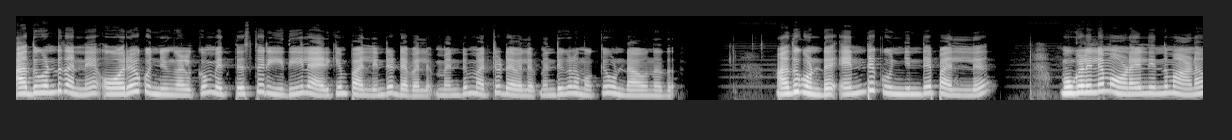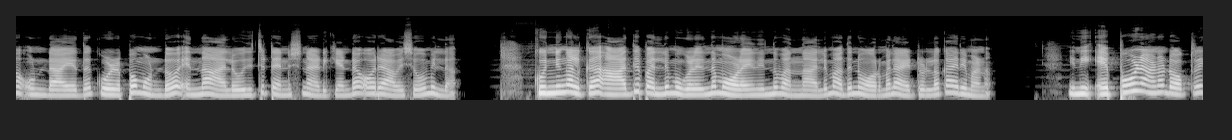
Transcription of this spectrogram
അതുകൊണ്ട് തന്നെ ഓരോ കുഞ്ഞുങ്ങൾക്കും വ്യത്യസ്ത രീതിയിലായിരിക്കും പല്ലിന്റെ ഡെവലപ്മെന്റും മറ്റു ഡെവലപ്മെന്റുകളുമൊക്കെ ഉണ്ടാവുന്നത്. അതുകൊണ്ട് എന്റെ കുഞ്ഞിന്റെ പല്ല് മുകളിലെ മോണയിൽ നിന്നുമാണ് ഉണ്ടായത് കുഴപ്പമുണ്ടോ എന്ന് ആലോചിച്ച് ടെൻഷൻ അടിക്കേണ്ട ഒരാവശ്യവുമില്ല. കുഞ്ഞുങ്ങൾക്ക് ആദ്യ പല്ല് മുകളിൽ നിന്ന് മോളയിൽ നിന്ന് വന്നാലും അത് നോർമൽ ആയിട്ടുള്ള കാര്യമാണ്. ഇനി എപ്പോഴാണ് ഡോക്ടറെ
